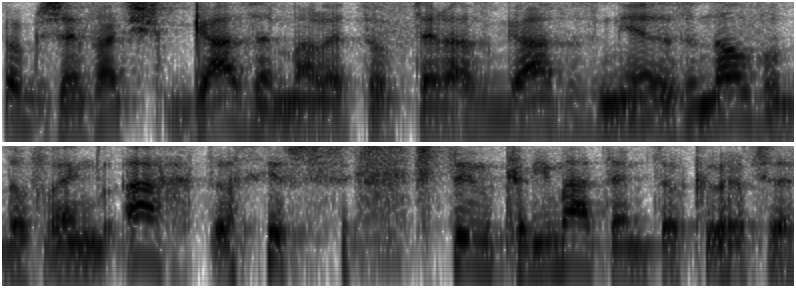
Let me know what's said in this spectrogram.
ogrzewać gazem, ale to teraz gaz nie, znowu do węgla. Ach, to już z, z tym klimatem to kurczę,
